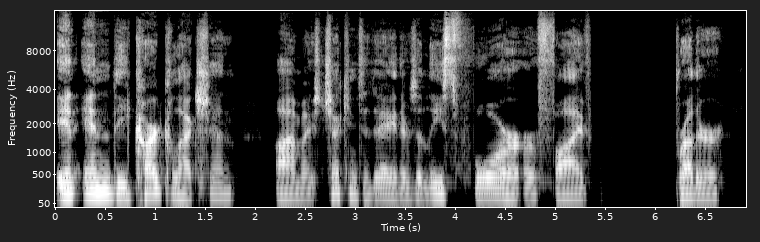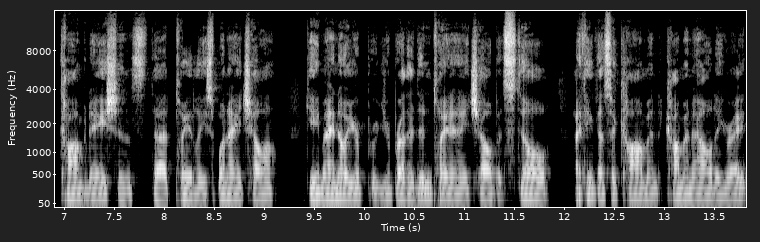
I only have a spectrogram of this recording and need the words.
In in the card collection, um, I was checking today. There's at least four or five brother combinations that play at least one NHL game. I know your your brother didn't play in NHL, but still, I think that's a common commonality, right?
